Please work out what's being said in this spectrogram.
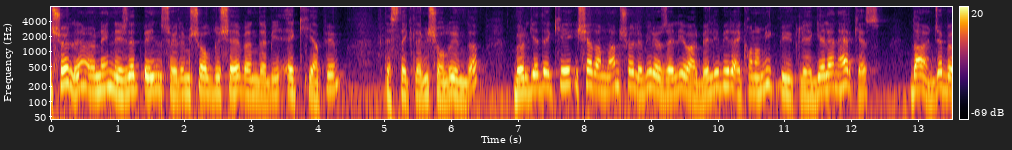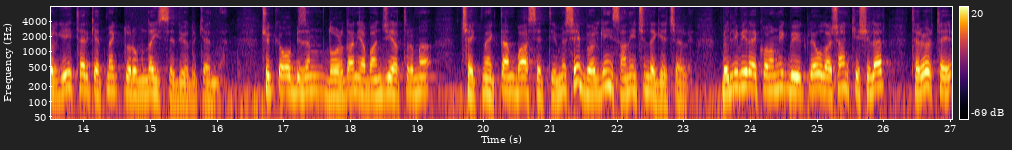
Şöyle örneğin Necdet Bey'in söylemiş olduğu şeye ben de bir ek yapayım. Desteklemiş olayım da. Bölgedeki iş adamlarının şöyle bir özelliği var. Belli bir ekonomik büyüklüğe gelen herkes daha önce bölgeyi terk etmek durumunda hissediyordu kendini. Çünkü o bizim doğrudan yabancı yatırımı çekmekten bahsettiğimiz şey bölge insanı için de geçerli. Belli bir ekonomik büyüklüğe ulaşan kişiler terör te-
